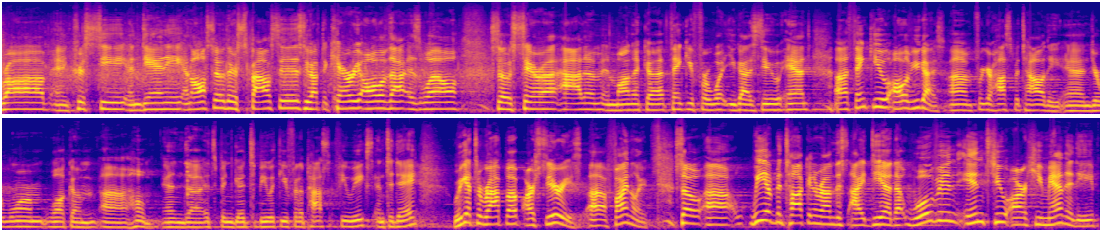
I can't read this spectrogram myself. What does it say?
Rob and Christy and Danny, and also their spouses who have to carry all of that as well. So, Sarah, Adam, and Monica, thank you for what you guys do. And uh, thank you, all of you guys, um, for your hospitality and your warm welcome uh, home. And uh, it's been good to be with you for the past few weeks. And today, we get to wrap up our series uh, finally. So, uh, we have been talking around this idea that woven into our humanity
